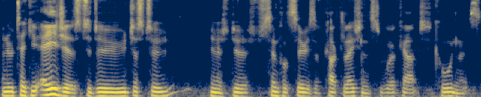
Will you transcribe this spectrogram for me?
and it would take you ages to do just to. You know, to do a simple series of calculations to work out coordinates.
